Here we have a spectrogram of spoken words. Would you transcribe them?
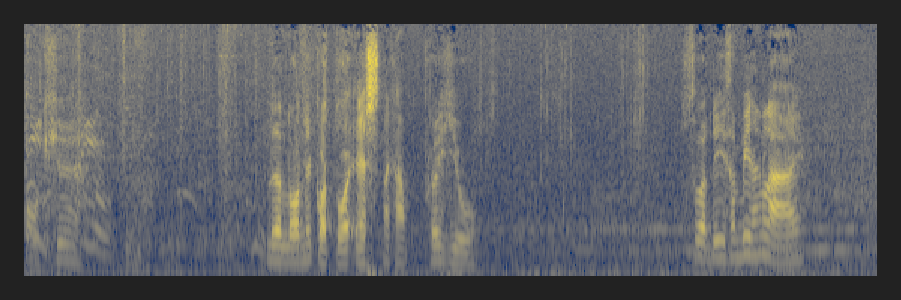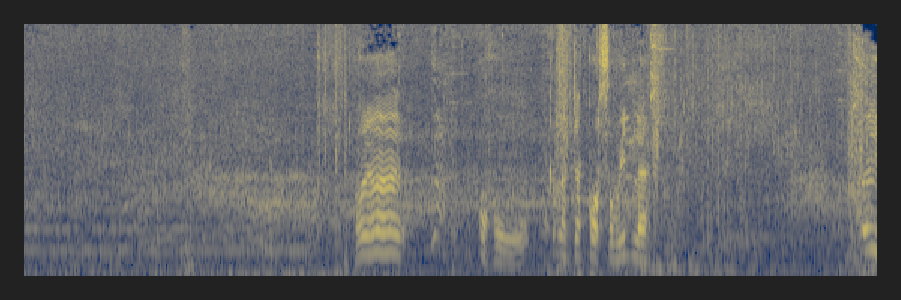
โอเคเลื่อนรถนี่กดตัว S นะครับเพื่อฮิว สวัสดีซัมบี้ทั้งหลาย เฮ้ยโอ้โหกำลังจะกดสวิตช์เลยเอ้ย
